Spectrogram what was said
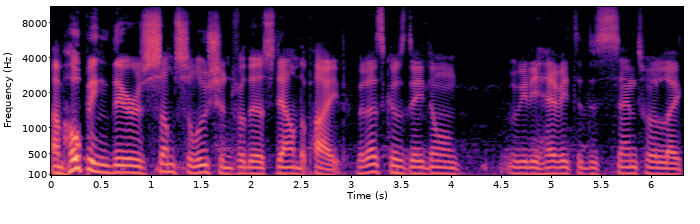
I'm hoping there's some solution for this down the pipe. But that's because they don't really heavy it at the central like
